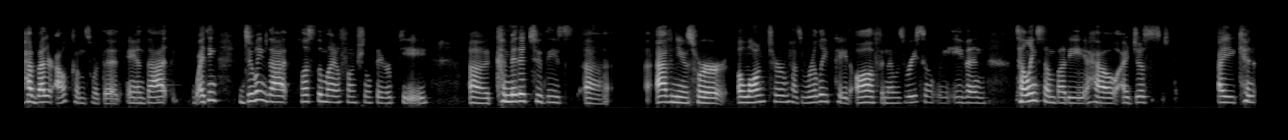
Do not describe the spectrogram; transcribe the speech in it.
have better outcomes with it and that i think doing that plus the myofunctional therapy uh, committed to these uh, avenues for a long term has really paid off. And I was recently even telling somebody how I just, I can,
